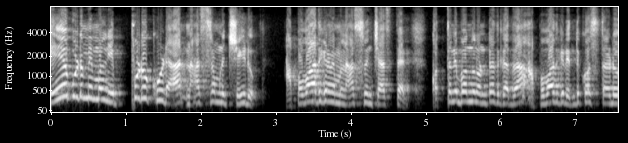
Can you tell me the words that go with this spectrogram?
దేవుడు మిమ్మల్ని ఎప్పుడూ కూడా నాశనం చేయడు. అపవాదిగా మిమ్మల్ని నాశనం చేస్తాడు. కొత్త నిబంధనలు ఉంటుంది కదా అపవాదిగడు ఎందుకు వస్తాడు?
